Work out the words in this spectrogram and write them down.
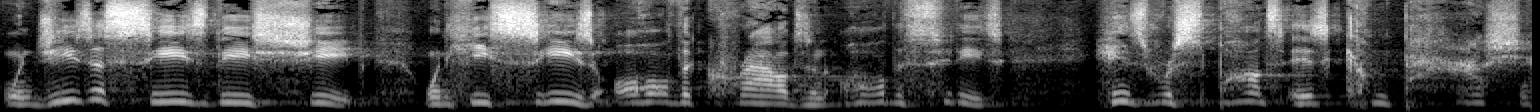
When Jesus sees these sheep, when he sees all the crowds and all the cities, his response is compassion.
